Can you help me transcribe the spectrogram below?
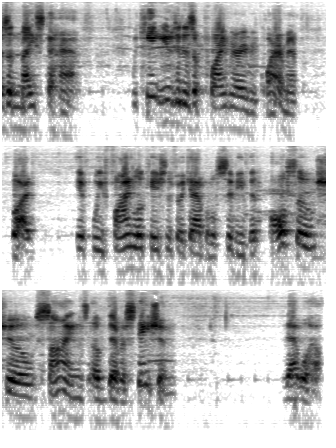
as a nice to have. We can't use it as a primary requirement, but if we find locations for the capital city that also show signs of devastation, that will help.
